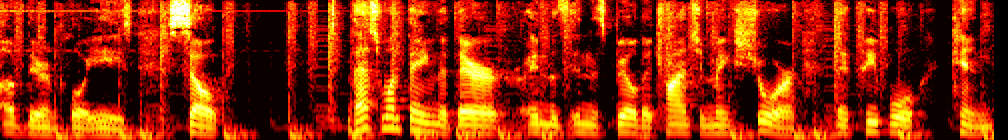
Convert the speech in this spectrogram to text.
of their employees. So that's one thing that they're in this in this bill they're trying to make sure that people can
